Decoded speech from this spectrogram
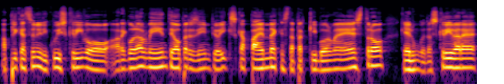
applicazioni di cui scrivo regolarmente, ho per esempio XKM che sta per Keyboard Maestro, che è lungo da scrivere,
